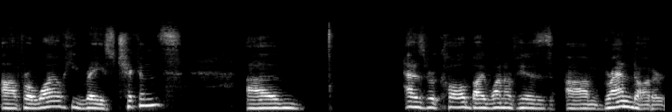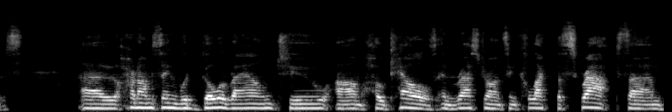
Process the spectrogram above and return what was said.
Uh, for a while, he raised chickens. Um, as recalled by one of his um, granddaughters, uh, Harnam Singh would go around to um, hotels and restaurants and collect the scraps um,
